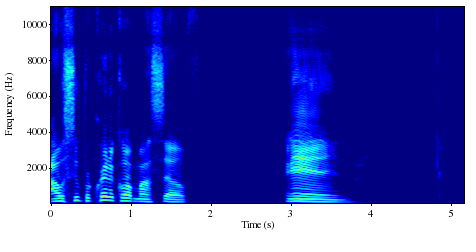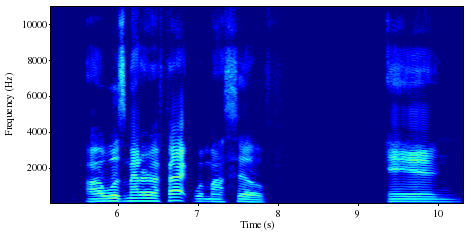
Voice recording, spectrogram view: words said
I was super critical of myself. And I was matter of fact with myself. And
